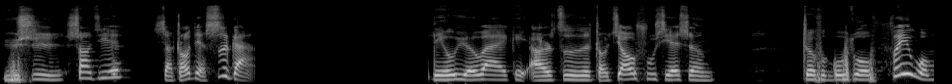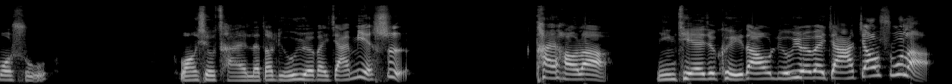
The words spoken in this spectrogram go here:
于是上街想找点事干。刘员外给儿子找教书先生，这份工作非我莫属。王秀才来到刘员外家面试，太好了，明天就可以到刘员外家教书了。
